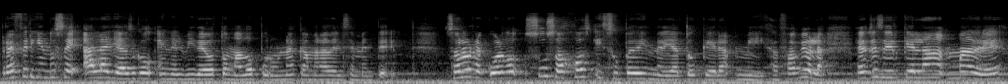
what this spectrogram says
refiriéndose al hallazgo en el video tomado por una cámara del cementerio. Solo recuerdo sus ojos y supe de inmediato que era mi hija Fabiola. Es decir, que la madre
